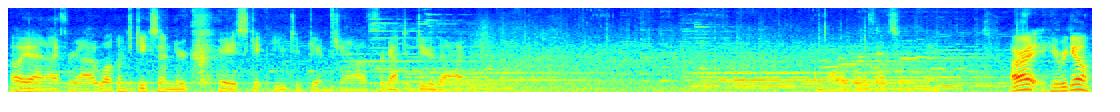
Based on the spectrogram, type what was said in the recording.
Oh yeah, and I forgot. Welcome to Geeks Under Grace YouTube gaming channel. I forgot to do that. I'm horrible with that sort of thing. Alright, here we go.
